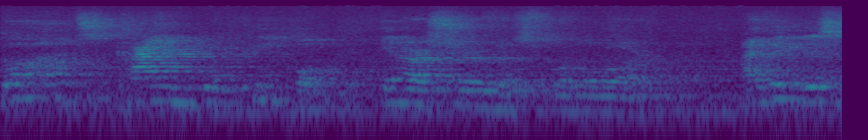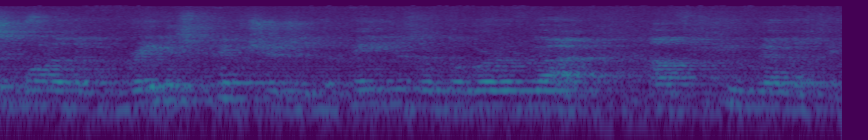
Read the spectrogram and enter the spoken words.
God's kind of people in our service for the Lord. I think this is one of the greatest pictures in the pages of the Word of God of humility.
